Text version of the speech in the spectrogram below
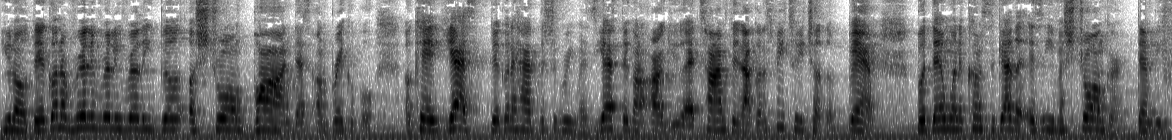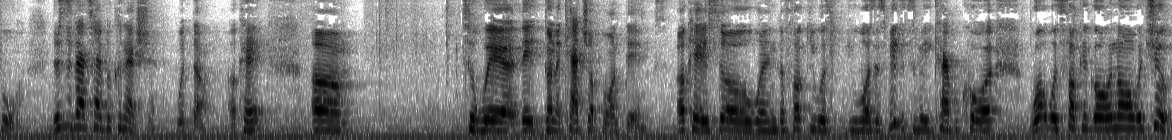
you know they're gonna really really really build a strong bond that's unbreakable okay? Yes they're gonna have disagreements. Yes they're gonna argue. At times they're not gonna speak to each other. Bam. But then when it comes together it's even stronger than before. This is that type of connection with them okay? Um to where they're gonna catch up on things. Okay, so when the fuck you was you wasn't speaking to me, Capricorn, what was fucking going on with you?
